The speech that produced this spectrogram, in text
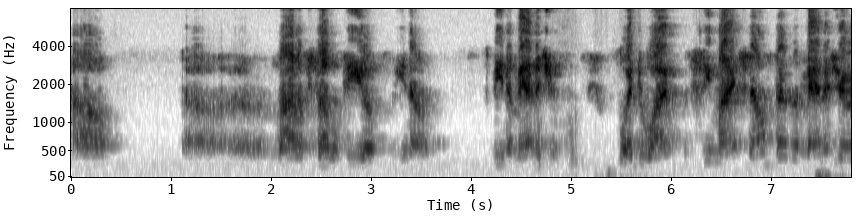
um, uh, a lot of subtlety of, you know, being a manager. Boy, do I see myself as a manager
